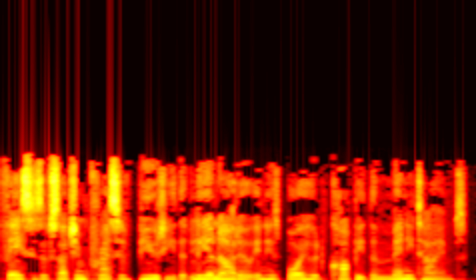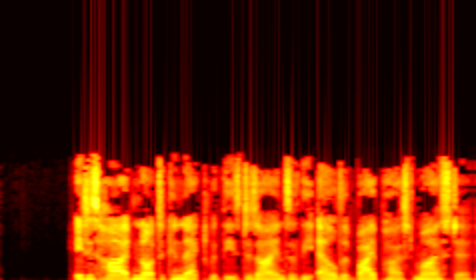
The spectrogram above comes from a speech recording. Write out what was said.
faces of such impressive beauty that Leonardo in his boyhood copied them many times. It is hard not to connect with these designs of the elder bypassed master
